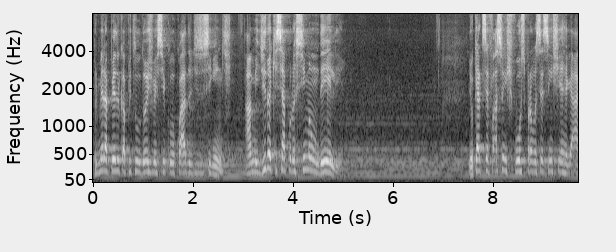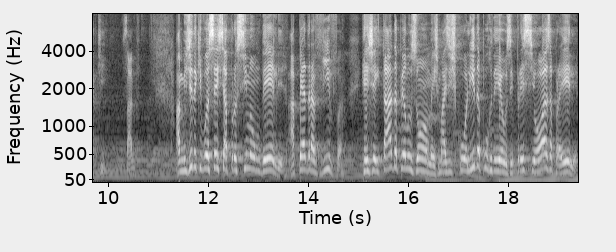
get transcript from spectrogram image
Primeira Pedro capítulo 2, versículo 4 diz o seguinte: À medida que se aproximam dele, eu quero que você faça um esforço para você se enxergar aqui, sabe? À medida que vocês se aproximam dele, a pedra viva, rejeitada pelos homens, mas escolhida por Deus e preciosa para ele,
